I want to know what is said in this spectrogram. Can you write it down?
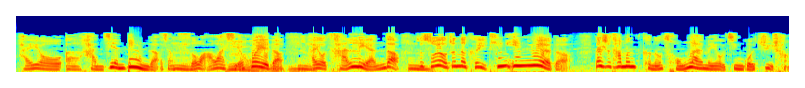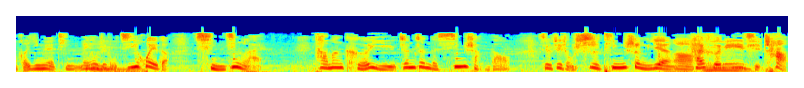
还有呃罕见病的，像瓷娃娃协会的，还有残联的，就所有真的可以听音乐的。但是他们可能从来没有进过剧场和音乐厅，没有这种机会的，请进来，他们可以真正的欣赏到。就这种视听盛宴啊，还和您一起唱，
